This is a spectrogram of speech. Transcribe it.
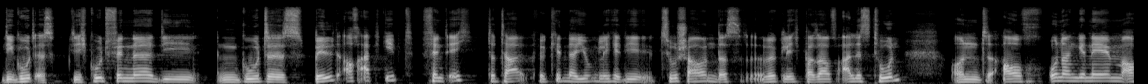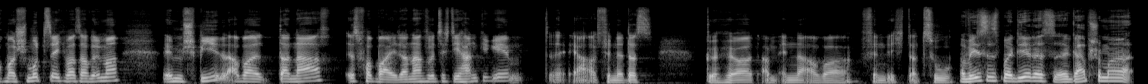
die gut ist, die ich gut finde, die ein gutes Bild auch abgibt, finde ich, total. Für Kinder, Jugendliche, die zuschauen, das wirklich, pass auf, alles tun und auch unangenehm, auch mal schmutzig, was auch immer im Spiel, aber danach ist vorbei. Danach wird sich die Hand gegeben. Ja, ich finde, das gehört am Ende aber, finde ich, dazu. Aber wie ist es bei dir? Das äh, gab schon mal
